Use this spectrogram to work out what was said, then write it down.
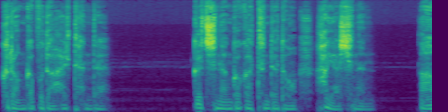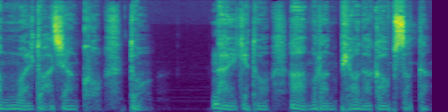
그런가 보다 할 텐데 끝이 난 것 같은데도 하야시는 아무 말도 하지 않고 또 나에게도 아무런 변화가 없었다.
